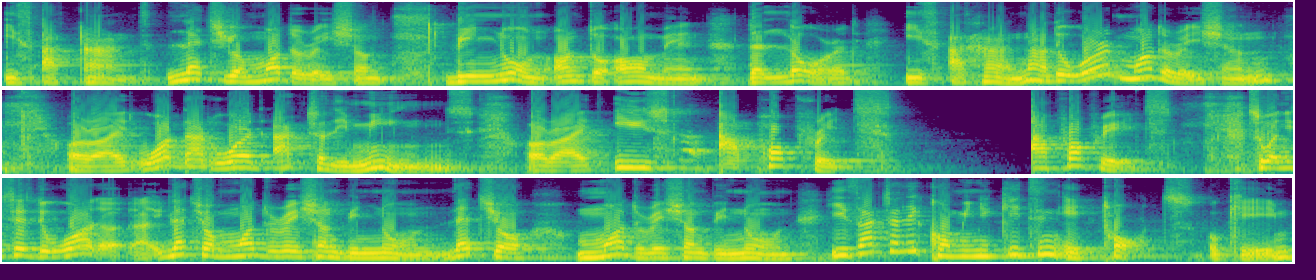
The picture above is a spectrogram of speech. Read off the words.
is at hand. Let your moderation be known unto all men. The Lord is at hand. Now, the word moderation, all right, what that word actually means, all right, is appropriate. Appropriate. So when he says the word, uh, uh, let your moderation be known, let your moderation be known, he's actually communicating a thought, okay,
